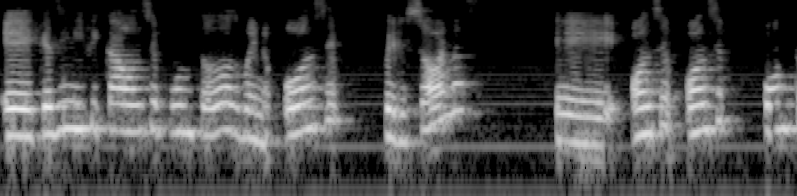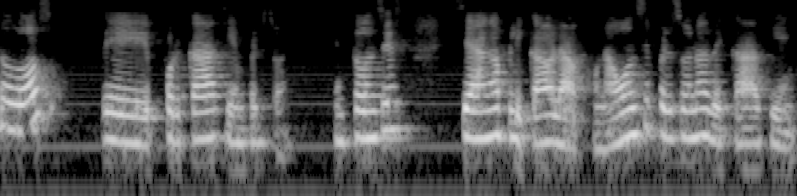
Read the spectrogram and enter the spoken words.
Eh, ¿Qué significa 11.2? Bueno, 11 personas, 11.2 eh, eh, por cada 100 personas. Entonces, se han aplicado la vacuna, 11 personas de cada 100.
